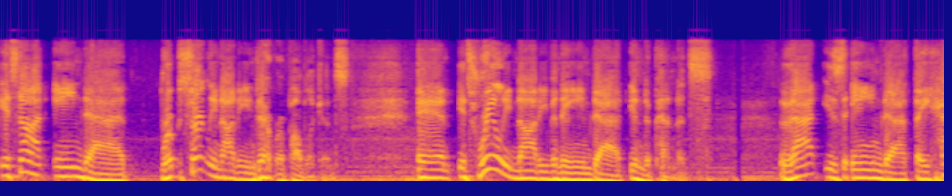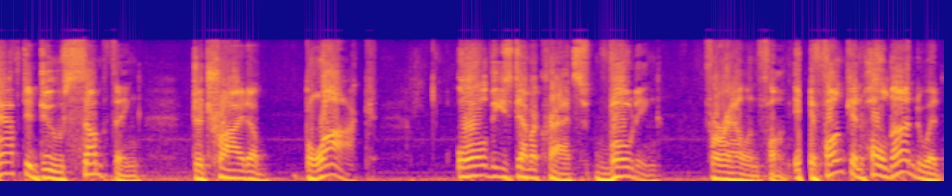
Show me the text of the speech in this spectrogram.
It's not aimed at. Certainly not aimed at Republicans, and it's really not even aimed at independents. That is aimed at. They have to do something to try to block all these Democrats voting for Allan Fung. If Fung can hold on to it,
